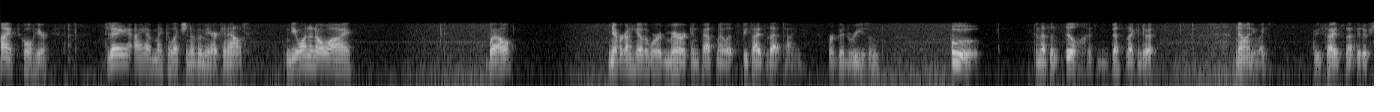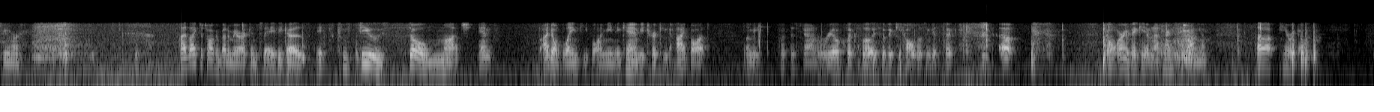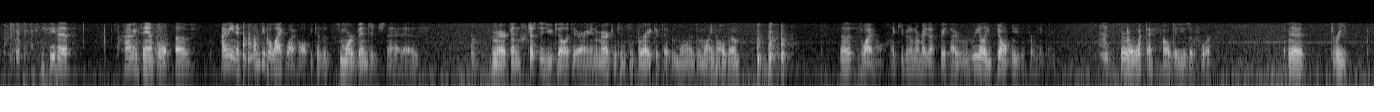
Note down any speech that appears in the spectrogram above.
Hi, it's Cole here. Today I have my collection of American out. And do you want to know why? Well, you're never going to hear the word American pass my lips besides that time. For good reason. Ugh! And that's an ugh, as best as I can do it. Now anyways, besides that bit of humor, I'd like to talk about American today because it's confused so much, and I don't blame people. I mean, it can be tricky. I bought. Let me put this down real quick, slowly, so Vicky Hall doesn't get sick. Uh, don't worry, Vicky. I'm not trying to pick on you. Uh, here we go. You see this? Prime example of. I mean, if some people like Whitehall because it's more vintage than it is. American, just as utilitarian. American tends to break a bit more than Whitehall, though. Now this is Whitehall. I keep it under my desk because I really don't use it for anything. I don't know what the hell to use it for. Uh, three,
